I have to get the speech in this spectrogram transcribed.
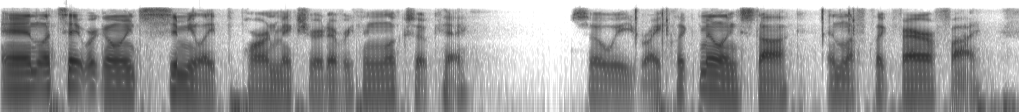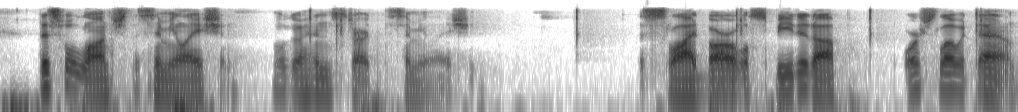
and let's say we're going to simulate the part and make sure that everything looks okay. So we right-click milling stock and left-click verify. This will launch the simulation. We'll go ahead and start the simulation. The slide bar will speed it up or slow it down.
